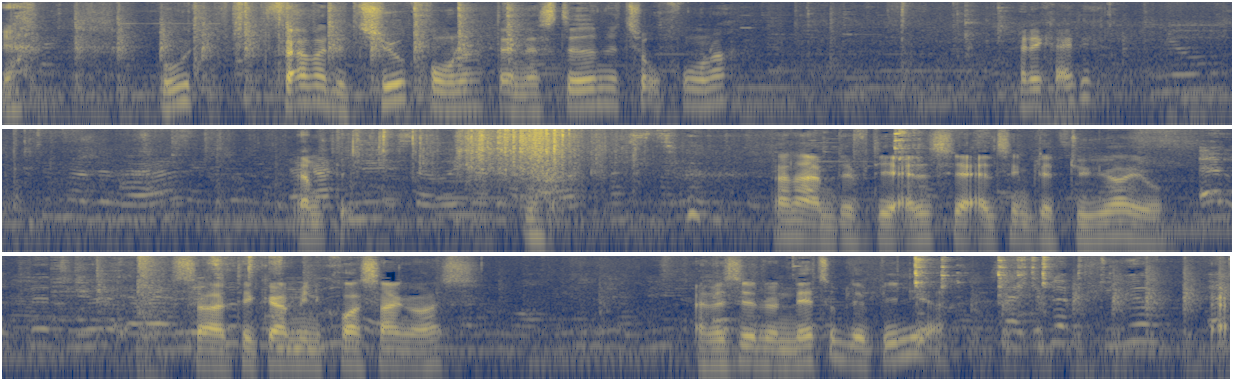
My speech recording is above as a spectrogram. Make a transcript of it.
Ja. Uh, før var det 20 kroner. Den er steget med 2 kroner. Er det ikke rigtigt? Jo, det må det være. Jeg er Jamen, det- ny, så jeg ved ikke. Nej, nej, men det er fordi alle siger, at alting bliver dyrere jo. Alt bliver dyrere. Jeg Så det gør min croissant også. Og hvad siger du, netto bliver billigere? Nej, det bliver dyrere. Er er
